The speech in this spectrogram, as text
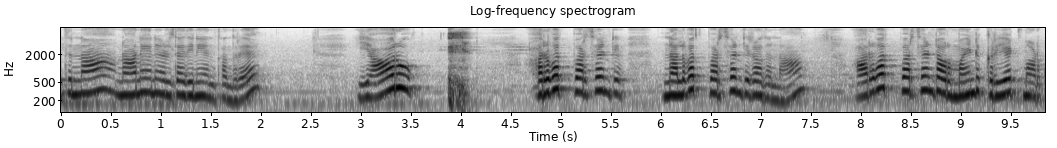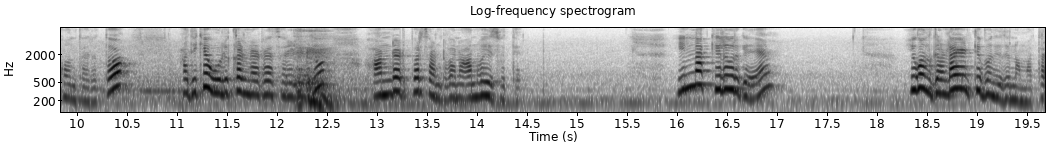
ಇದನ್ನು ನಾನೇನು ಹೇಳ್ತಾ ಇದ್ದೀನಿ ಅಂತಂದರೆ, ಯಾರು ಅರವತ್ತು ಪರ್ಸೆಂಟ್, ನಲ್ವತ್ತು ಪರ್ಸೆಂಟ್ ಇರೋದನ್ನು ಅರವತ್ತು ಪರ್ಸೆಂಟ್ ಅವ್ರ ಮೈಂಡ್ ಕ್ರಿಯೇಟ್ ಮಾಡ್ಕೊತಾ ಇರುತ್ತೋ, ಅದಕ್ಕೆ ಉಳ್ಕಲ್ ನಟರ ಸರಿ ಹಂಡ್ರೆಡ್ ಪರ್ಸೆಂಟ್ ಅನ್ವಯಿಸುತ್ತೆ. ಇನ್ನು ಕೆಲವ್ರಿಗೆ ಈಗ ಒಂದು ಗಂಡ ಹೆಂಡ್ತಿ ಬಂದಿದ್ದು ನಮ್ಮ ಹತ್ರ.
